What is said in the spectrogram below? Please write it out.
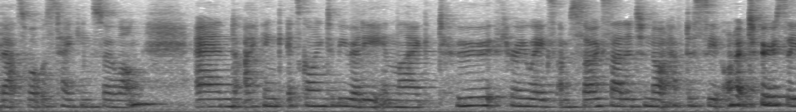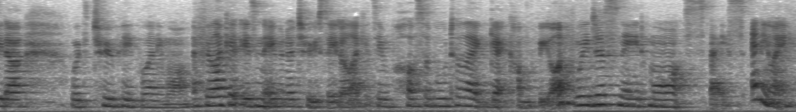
that's what was taking so long and I think it's going to be ready in like two, three weeks. I'm so excited to not have to sit on a two-seater with two people anymore. I feel like it isn't even a two-seater, like it's impossible to like get comfy on. We just need more space. Anyway,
